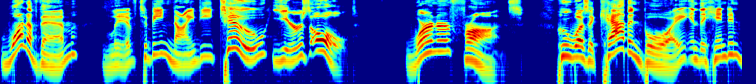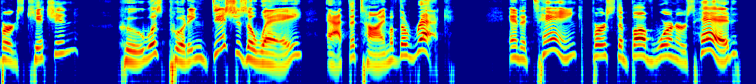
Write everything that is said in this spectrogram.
one of them lived to be 92 years old. Werner Franz, who was a cabin boy in the Hindenburg's kitchen, who was putting dishes away at the time of the wreck. And a tank burst above Werner's head,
